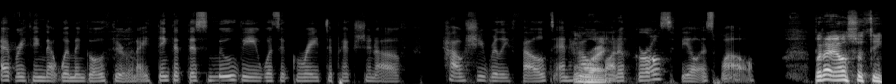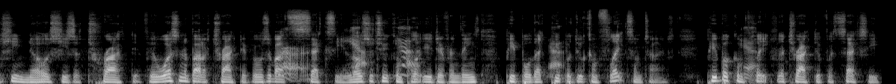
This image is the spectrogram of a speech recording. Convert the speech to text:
everything that women go through. And I think that this movie was a great depiction of how she really felt and how Right. a lot of girls feel as well. But I also think she knows she's attractive. It wasn't about attractive; it was about Sure. sexy, and those are two yeah. completely different things. People that Yeah. people do conflate sometimes. People Yeah. conflate attractive with sexy,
